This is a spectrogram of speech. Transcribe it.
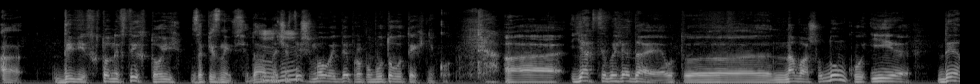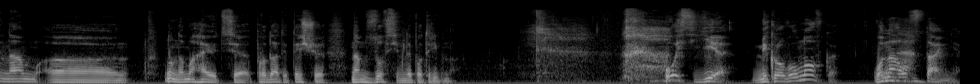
а, девіз, хто не встиг, той запізнився. Да? Найчастіше мова йде про побутову техніку. А, як це виглядає, от, е, на вашу думку, і де нам е, ну, намагаються продати те, що нам зовсім не потрібно? Ось є мікроволновка, вона Да. остання.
